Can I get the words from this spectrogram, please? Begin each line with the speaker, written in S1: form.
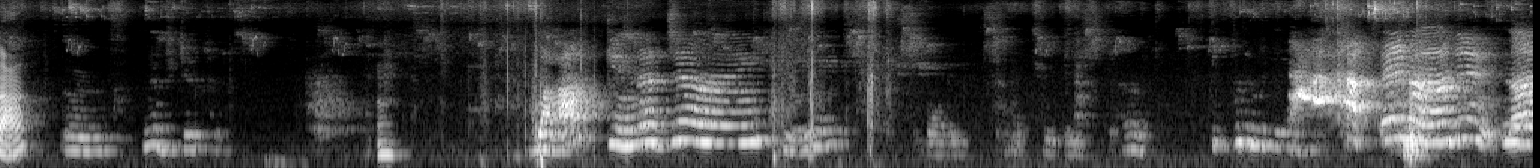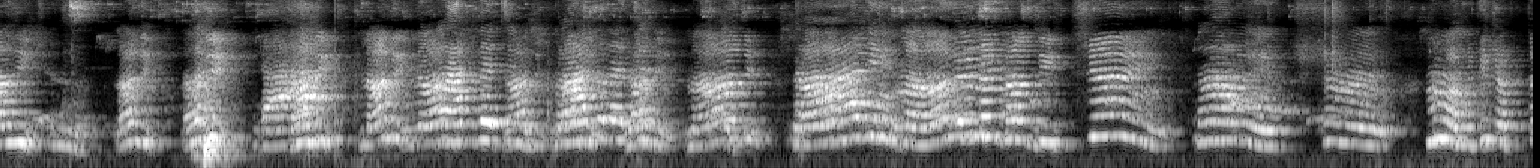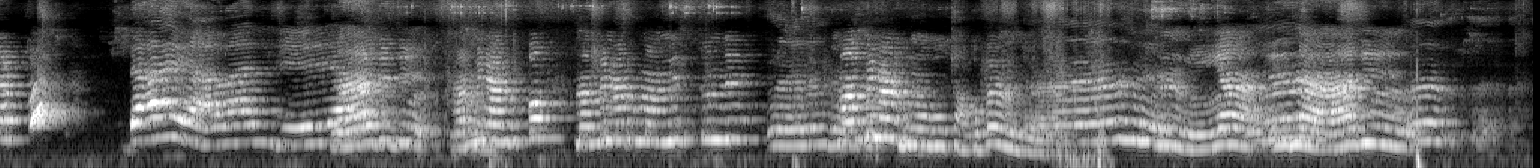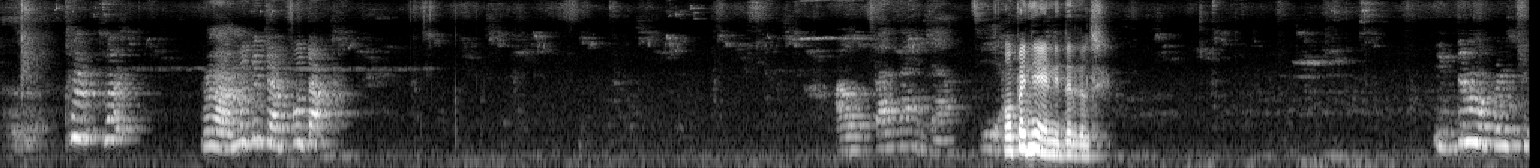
S1: తినరా ఇప్పుడు నాది నాది నాది నాది అమ్మకి
S2: ఓపెన్ చేయండి ఇద్దరు కలిసి.
S1: ఇద్దరు ఓపెన్ చేయండి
